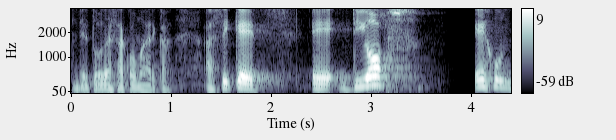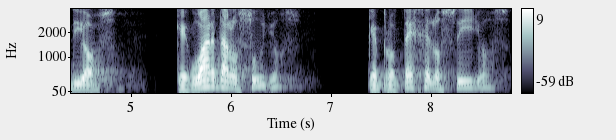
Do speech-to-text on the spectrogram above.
de, toda esa comarca. Así que eh, Dios es un Dios que guarda los suyos, que protege los suyos,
